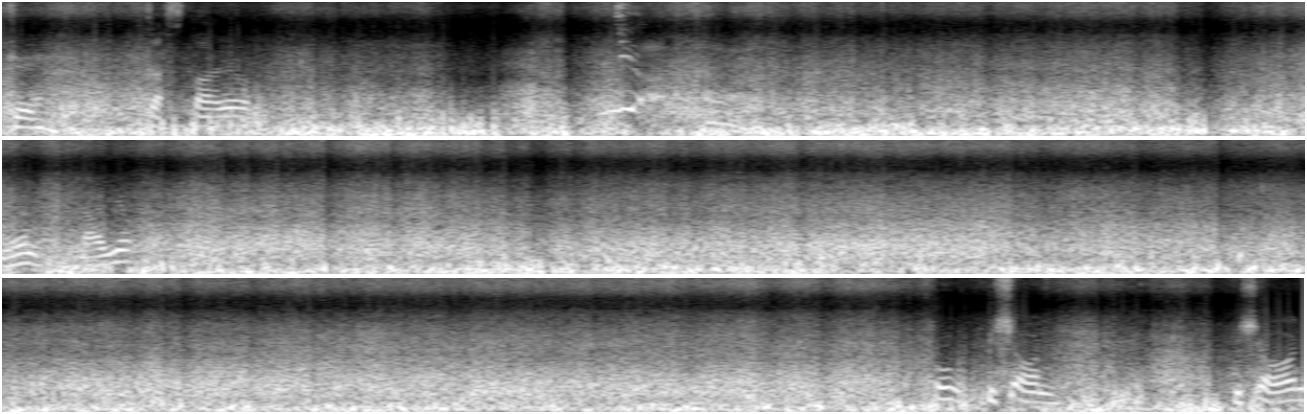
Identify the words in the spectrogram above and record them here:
Okay, cast tayo. Yeah! Yun, layo. Oh, fish on. Fish on.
